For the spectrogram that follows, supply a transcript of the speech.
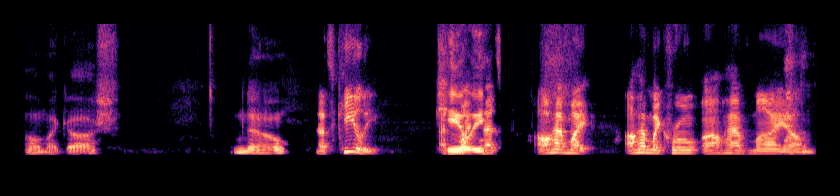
oh my gosh. No, That's Keely. That's Keely. My, that's. I'll have my. I'll have my chrome. I'll have my. Um.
